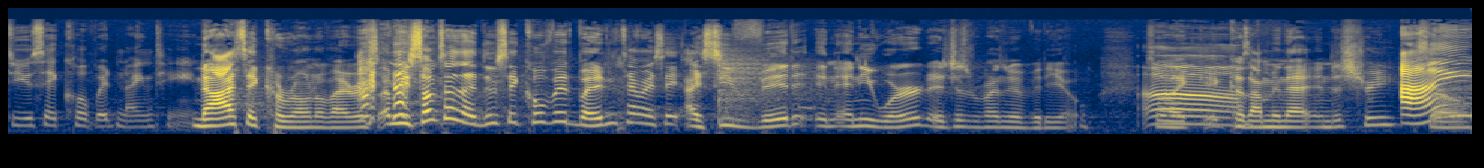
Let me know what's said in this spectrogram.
do you say COVID nineteen? No, I say coronavirus. I mean, sometimes I do say COVID, but anytime I say I see vid in any word, it just reminds me of video. So like, because I'm in that industry. I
